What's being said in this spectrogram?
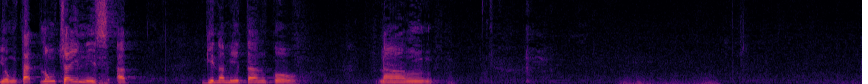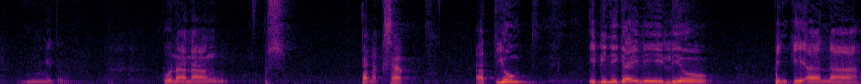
yung tatlong Chinese at ginamitan ko ng ito, kuna ng panaksak. At yung ibinigay ni Leo Pinkian na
